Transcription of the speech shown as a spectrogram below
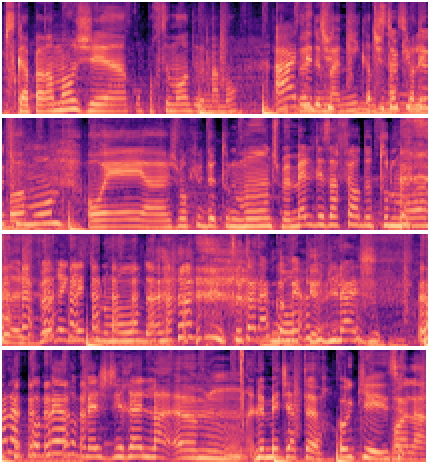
Parce qu'apparemment, j'ai un comportement de maman. Ah, un peu de tu, mamie comme tu ça t'occupes sur les de tout bords. le monde? Ouais, euh, je m'occupe de tout le monde, je me mêle des affaires de tout le monde, je veux régler tout le monde. C'est toi la commère du village pas la commère, mais je dirais la- euh, le médiateur. Ok, Voilà.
